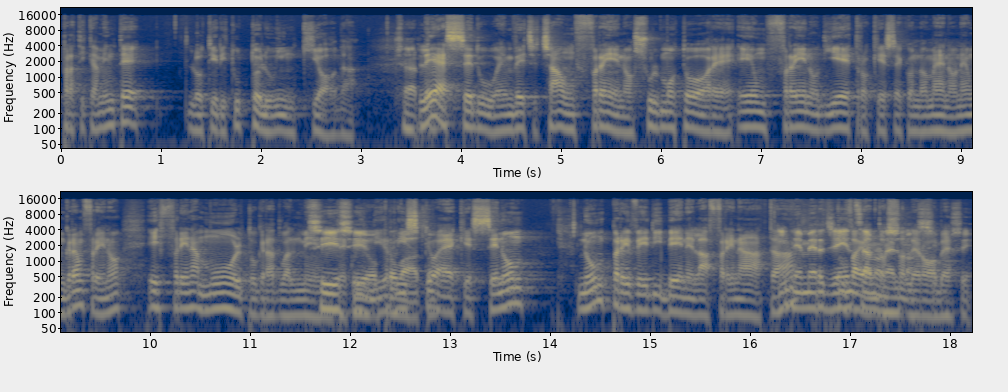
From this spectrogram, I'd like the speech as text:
praticamente lo tiri tutto e lo inchioda. Certo. L'ES2 invece ha un freno sul motore e un freno dietro che secondo me non è un gran freno e frena molto gradualmente. Sì, sì, Quindi il provato. rischio è che se non, non, prevedi bene la frenata, in emergenza non è il massimo, robe. Sì.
